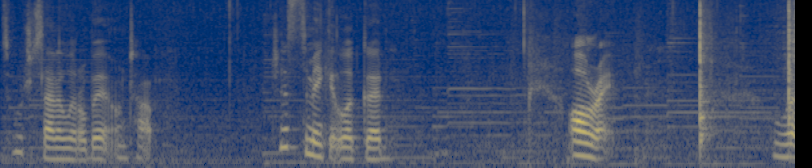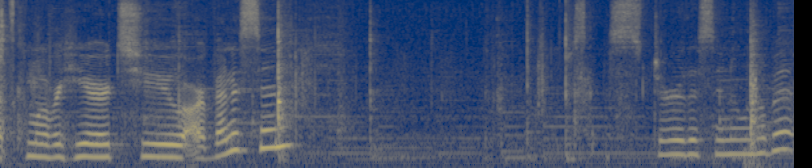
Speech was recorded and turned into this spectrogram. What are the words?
So we'll just add a little bit on top, just to make it look good. All right, let's come over here to our venison. Stir this in a little bit.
